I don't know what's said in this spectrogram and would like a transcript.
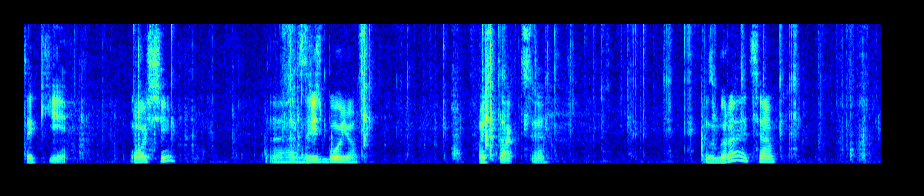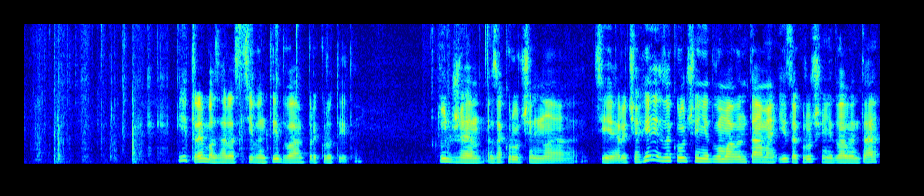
Такі осі е, з різьбою. Ось так це збирається. І треба зараз ці винти два прикрутити. Тут же закручені ці речаги, закручені двома винтами, і закручені два винта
